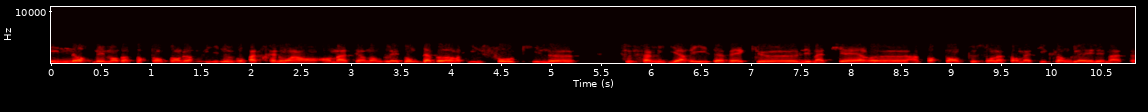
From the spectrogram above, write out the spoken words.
énormément d'importance dans leur vie, ne vont pas très loin en, maths et en anglais. Donc d'abord, il faut qu'ils euh, se familiarisent avec euh, les matières euh, importantes que sont l'informatique, l'anglais et les maths.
